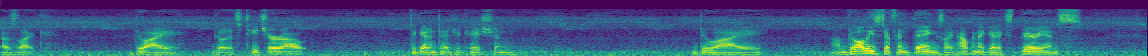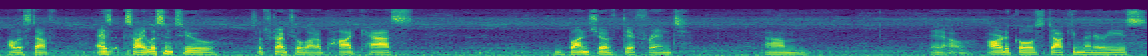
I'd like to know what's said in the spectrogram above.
I was like, do I go this teacher route to get into education? Do I um, do all these different things? Like, how can I get experience? All this stuff. As so, I listen to, subscribe to a lot of podcasts, bunch of different um, you know, articles, documentaries,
